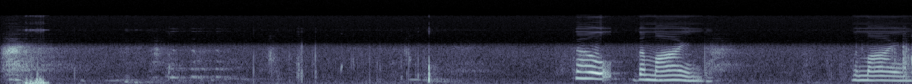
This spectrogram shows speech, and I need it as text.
So, the mind, the mind,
